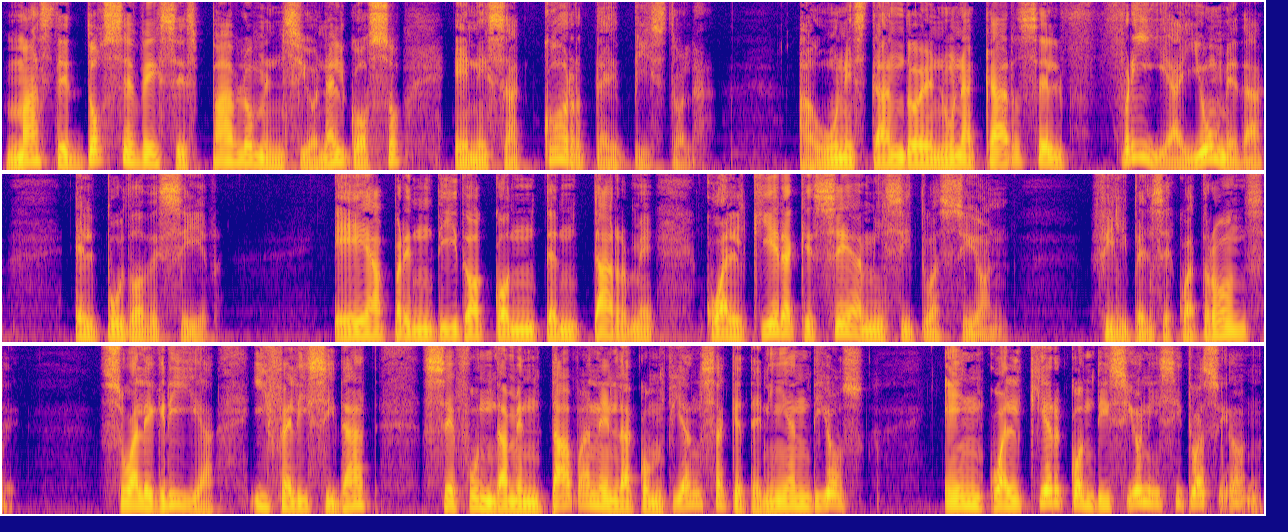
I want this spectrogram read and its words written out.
Más de doce veces Pablo menciona el gozo en esa corta epístola. Aún estando en una cárcel fría y húmeda, él pudo decir, He aprendido a contentarme cualquiera que sea mi situación. Filipenses 4:11. Su alegría y felicidad se fundamentaban en la confianza que tenía en Dios, en cualquier condición y situación.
